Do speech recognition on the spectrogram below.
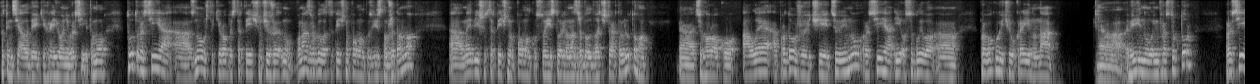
потенціали деяких регіонів Росії. Тому тут Росія знову ж таки робить стратегічну, чи вже ну вона зробила стратегічну помилку, звісно, вже давно. Найбільшу стратегічну помилку в своїй історії вона зробила 24 лютого цього року. Але продовжуючи цю війну, Росія і особливо провокуючи Україну на війну інфраструктур. Росія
